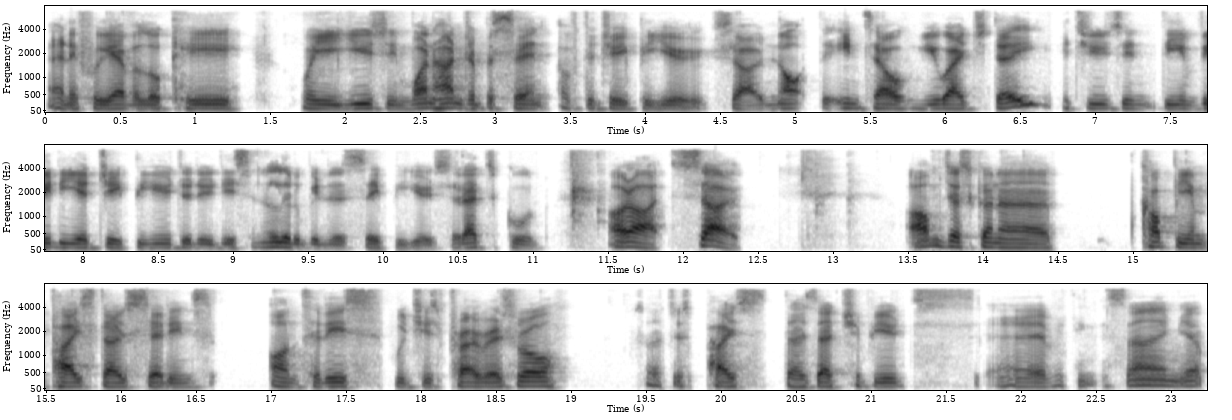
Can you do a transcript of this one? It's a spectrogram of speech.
And if we have a look here, we're using 100% of the GPU. So not the Intel UHD, it's using the NVIDIA GPU to do this and a little bit of the CPU. So that's good. All right, so I'm just going to copy and paste those settings onto this, which is ProRes RAW. So I just paste those attributes, uh, everything the same. Yep,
